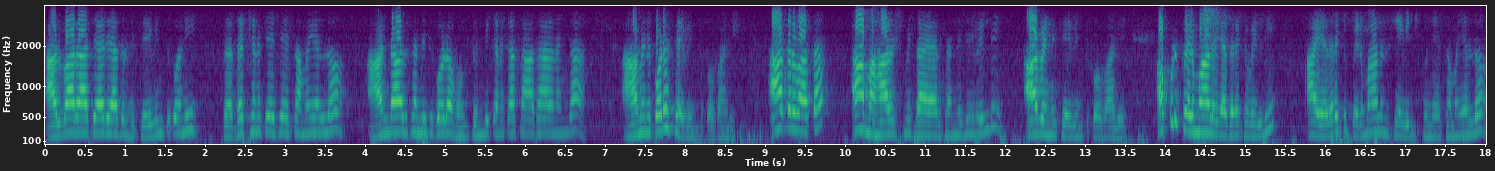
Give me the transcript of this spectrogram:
ఆళ్వారాచార్యాదుల్ని సేవించుకొని ప్రదక్షిణ చేసే సమయంలో ఆండాళ్ళ సన్నిధి కూడా ఉంటుంది కనుక సాధారణంగా ఆమెను కూడా సేవించుకోవాలి. ఆ తర్వాత ఆ మహాలక్ష్మి తాయారు సన్నిధిని వెళ్ళి ఆవిడ్ని సేవించుకోవాలి. అప్పుడు పెరుమాళ ఎదరకు వెళ్ళి ఆ ఎదరికి పెరుమాళను సేవించుకునే సమయంలో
